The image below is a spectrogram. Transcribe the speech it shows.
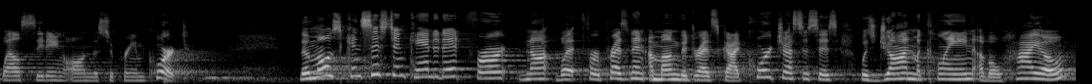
while sitting on the Supreme Court. The most consistent candidate for, not, for president among the Dred Scott Court justices was John McLean of Ohio,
